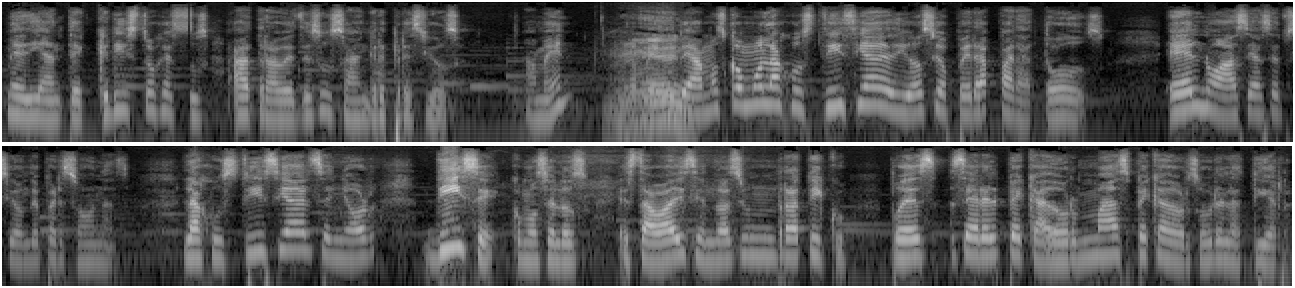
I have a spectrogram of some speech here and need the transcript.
mediante Cristo Jesús a través de su sangre preciosa. Amén. Entonces veamos cómo la justicia de Dios se opera para todos. Él no hace acepción de personas. La justicia del Señor dice, como se los estaba diciendo hace un ratico, puedes ser el pecador más pecador sobre la tierra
